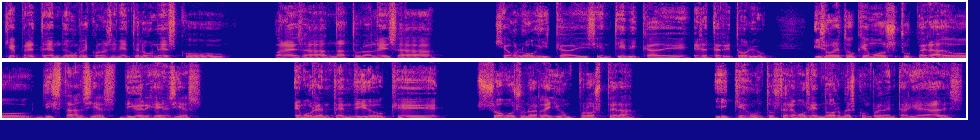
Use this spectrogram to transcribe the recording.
que pretende un reconocimiento de la UNESCO para esa naturaleza geológica y científica de ese territorio. Y sobre todo que hemos superado distancias, divergencias. Hemos entendido que somos una región próspera y que juntos tenemos enormes complementariedades.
